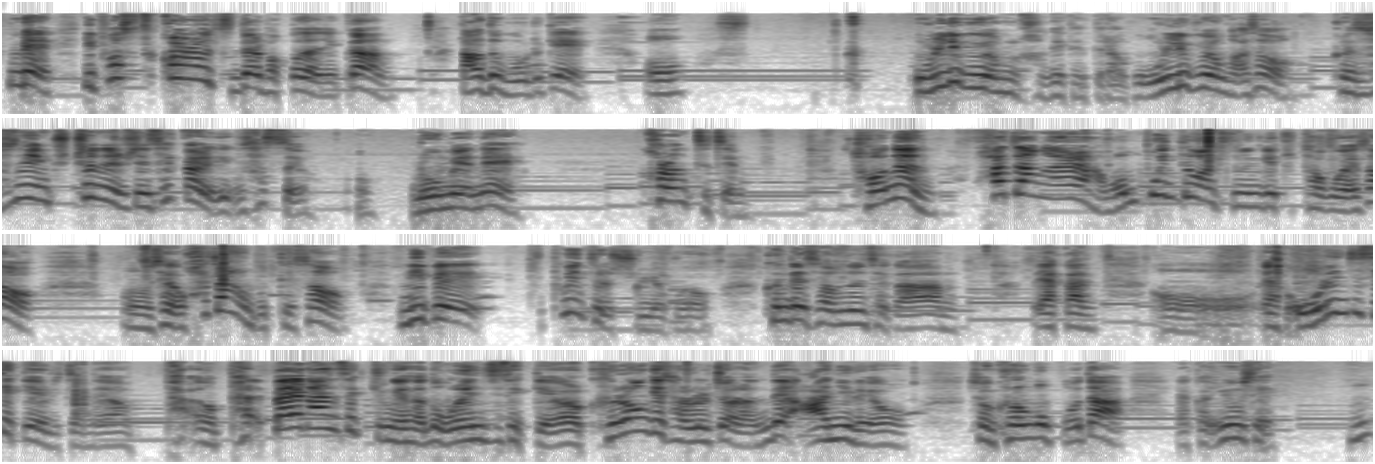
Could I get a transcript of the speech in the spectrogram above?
근데 이 personal color 진단을 받고 나니까 나도 모르게 어 올리브영을 가게 되더라고. 올리브영 가서 그래서 선생님 추천해주신 색깔 이거 샀어요. 어, 롬앤의 currant jam. 저는 화장을 one point만 주는 게 좋다고 해서 어, 제가 화장을 못해서 lip에 포인트를 주려고요 근데 저는 제가 약간 어 약간 오렌지색 계열 있잖아요 파- 어, 파- 빨간색 중에서도 오렌지색 계열 그런 게잘 어울릴 줄 알았는데 아니래요 전 그런 것보다 약간 요색 응?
